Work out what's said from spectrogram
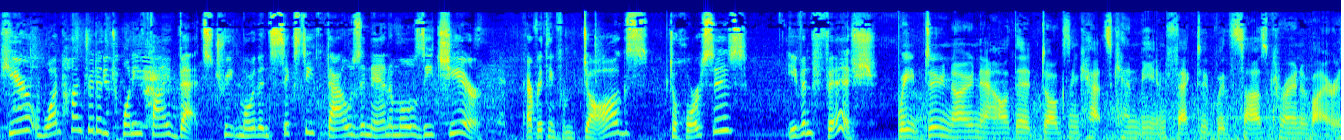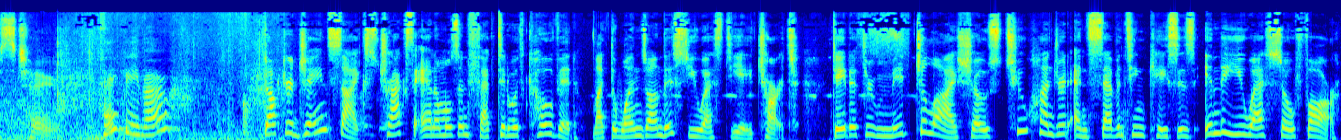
Here, 125 vets treat more than 60,000 animals each year. Everything from dogs to horses, even fish. We do know now that dogs and cats can be infected with SARS coronavirus too. Hey, Bevo. Dr. Jane Sykes tracks animals infected with COVID, like the ones on this USDA chart. Data through mid July shows 217 cases in the U.S. so far.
